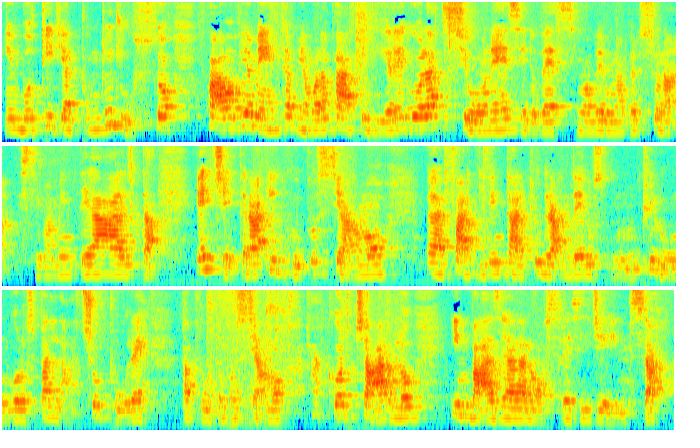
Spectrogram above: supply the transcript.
imbottiti al punto giusto qua ovviamente abbiamo la parte di regolazione se dovessimo avere una persona estremamente alta eccetera in cui possiamo eh, far diventare più grande lo, più lungo lo spallaccio oppure appunto possiamo accorciarlo in base alla nostra esigenza.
